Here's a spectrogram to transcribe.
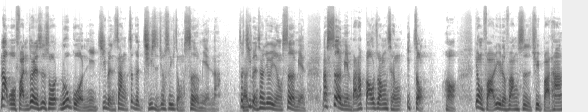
那我反对的是说，如果你基本上这个其实就是一种赦免呐，这基本上就是一种赦免。那赦免把它包装成一种，好，用法律的方式去把它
